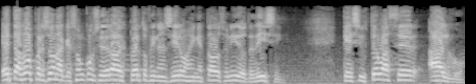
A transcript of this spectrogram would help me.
Estas dos personas que son considerados expertos financieros en Estados Unidos te dicen que si usted va a hacer algo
